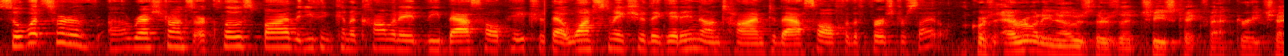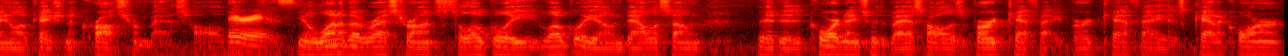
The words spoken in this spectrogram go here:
So, what sort of uh, restaurants are close by that you think can accommodate the Bass Hall patron that wants to make sure they get in on time to Bass Hall for the first recital? Of course, everybody knows there's a Cheesecake Factory chain location across from Bass Hall. There is. You know, one of the restaurants locally locally owned, Dallas owned, that coordinates with the Bass Hall is Bird Cafe. Bird Cafe is cat a corner.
